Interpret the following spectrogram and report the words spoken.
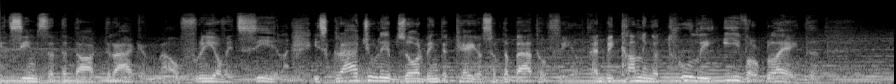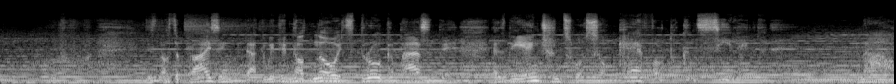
it seems that the Dark Dragon, now free of its seal, is gradually absorbing the chaos of the battlefield and becoming a truly evil blade. It is not surprising that we did not know its true capacity, as the ancients were so careful to conceal it. Now,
